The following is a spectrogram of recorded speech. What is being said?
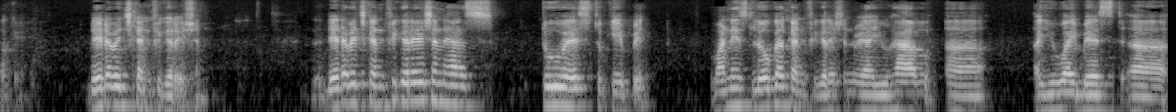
Okay, data wedge configuration. The data wedge configuration has two ways to keep it. One is local configuration where you have uh, a UI based uh,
